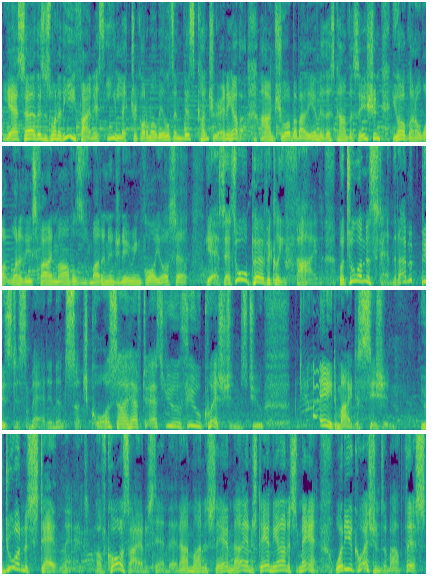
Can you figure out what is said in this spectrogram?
Yes, sir, this is one of the finest electric automobiles in this country or any other. I'm sure, but by the end of this conversation, you're going to want one of these fine marvels of modern engineering for yourself. Yes, that's all perfectly fine. But you'll understand that I'm a businessman, and in such course, I have to ask you a few questions to aid my decision. You do understand that. Of course I understand that. I'm understand I understand the honest man. What are your questions about this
